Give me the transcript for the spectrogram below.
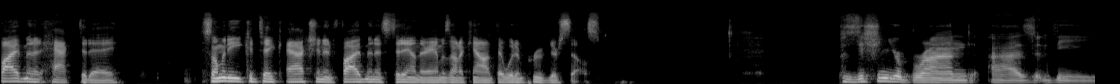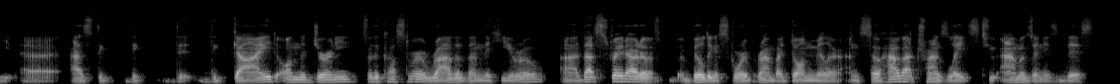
five minute hack today somebody could take action in five minutes today on their amazon account that would improve their sales position your brand as the uh, as the, the the the guide on the journey for the customer rather than the hero. Uh, that's straight out of building a story brand by Don Miller. And so how that translates to Amazon is this:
